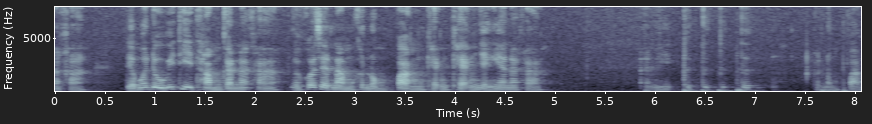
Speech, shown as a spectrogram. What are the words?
นะคะ เดี๋ยวมาดูวิธีทำกันนะคะ แล้วก็จะนำขนมปังแข็งๆอย่างเงี้ยนะคะ อันนี้ตึกตึกตึกตึกขนมปัง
